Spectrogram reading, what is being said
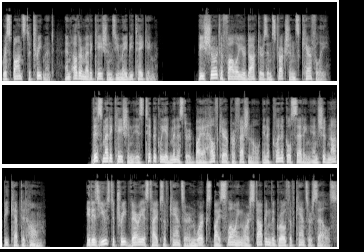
response to treatment, and other medications you may be taking. Be sure to follow your doctor's instructions carefully. This medication is typically administered by a healthcare professional in a clinical setting and should not be kept at home. It is used to treat various types of cancer and works by slowing or stopping the growth of cancer cells.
